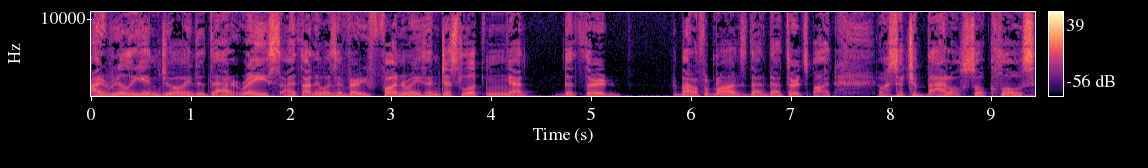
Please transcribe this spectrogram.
I really enjoyed that race. I thought it was a very fun race. And just looking at the third the battle for bronze, that, that third spot. It was such a battle, so close.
